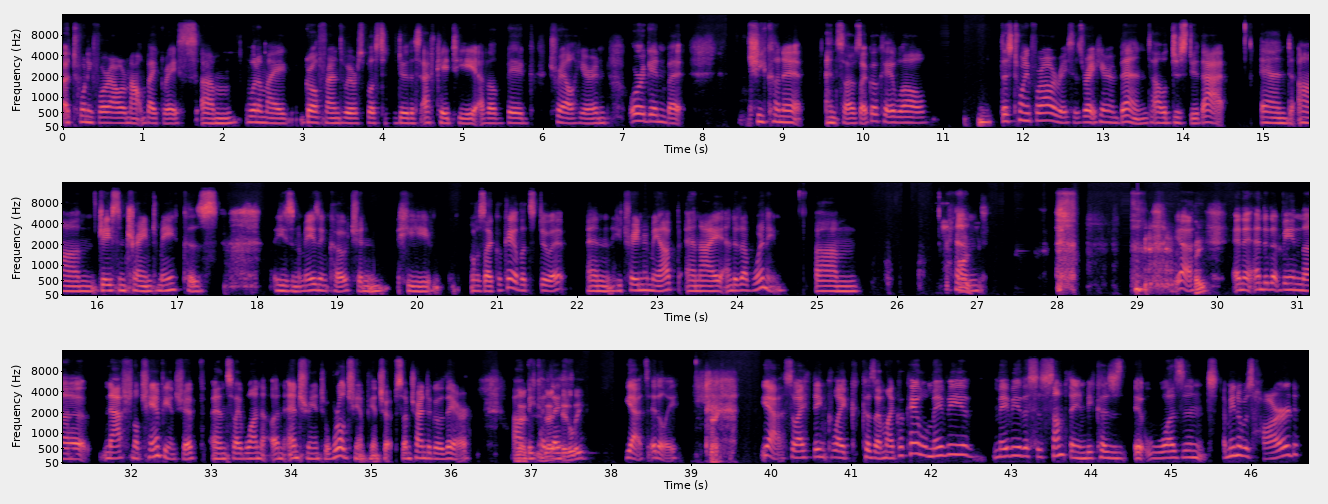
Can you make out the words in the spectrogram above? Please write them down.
a 24 hour mountain bike race. Um, one of my girlfriends, we were supposed to do this FKT of a big trail here in Oregon, but she couldn't. And so I was like, okay, well, this 24 hour race is right here in Bend. I'll just do that. And um, Jason trained me because he's an amazing coach. And he was like, okay, let's do it. And he trained me up and I ended up winning. Um, and yeah. Right. And it ended up being the national championship. And so I won an entry into world championship. So I'm trying to go there. Um, because I, Italy? Yeah, it's Italy. Okay. Yeah. So I think like because I'm like, okay, well, maybe, maybe this is something because it wasn't, I mean, it was hard,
